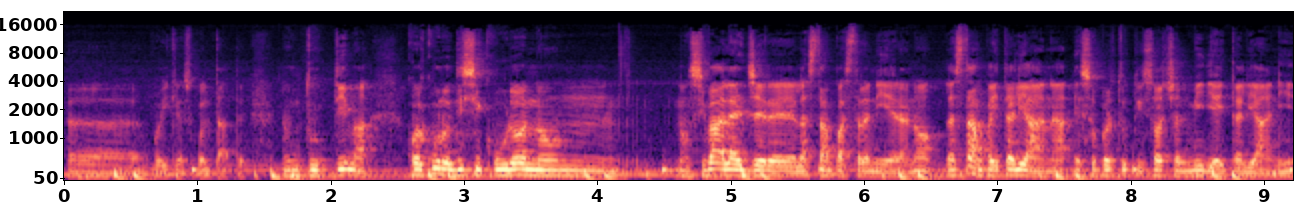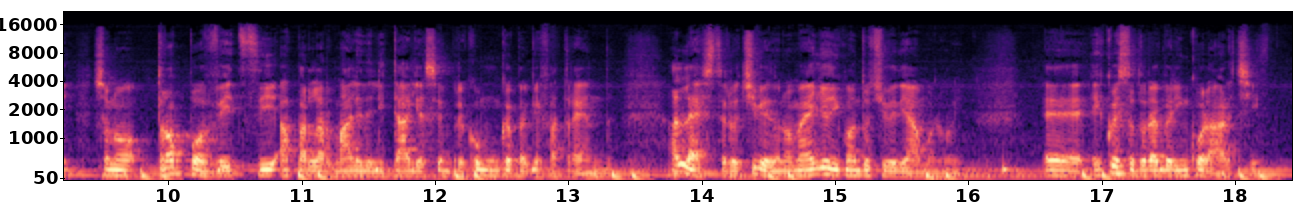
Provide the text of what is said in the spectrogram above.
eh, voi che ascoltate, non tutti, ma qualcuno di sicuro non, non si va a leggere la stampa straniera, no? La stampa italiana e soprattutto i social media italiani sono troppo avvezzi a parlare male dell'Italia sempre e comunque perché fa trend. All'estero ci vedono meglio di quanto ci vediamo noi. Eh, e questo dovrebbe rincuorarci.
